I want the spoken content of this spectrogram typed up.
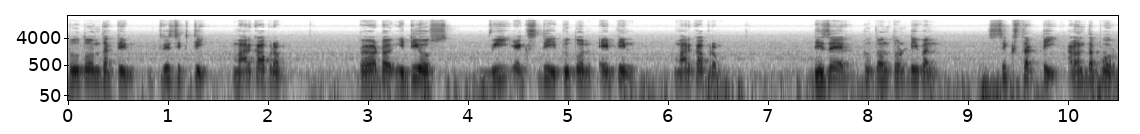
two thousand thirteen three sixty Markapuram Toyota Etios VXD two thousand eighteen Markapuram Dzire two thousand twenty one six thirty Anantapur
